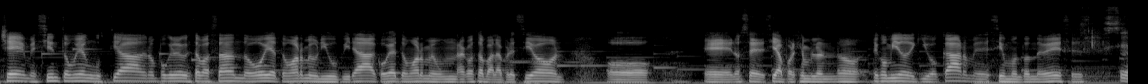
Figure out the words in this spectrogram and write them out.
che, me siento muy angustiado, no puedo creer lo que está pasando, voy a tomarme un ibupirac, o voy a tomarme una cosa para la presión, o eh, no sé, decía, por ejemplo, no, tengo miedo de equivocarme, decía un montón de veces. Sí.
